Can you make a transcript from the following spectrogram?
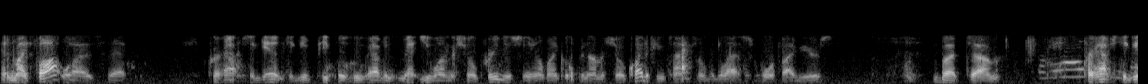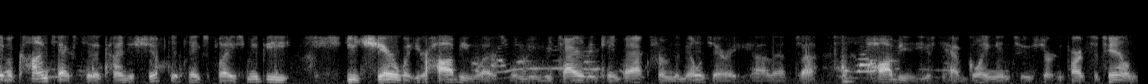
And my thought was that perhaps again to give people who haven't met you on the show previously, you know, Michael's been on the show quite a few times over the last four or five years. But um perhaps to give a context to the kind of shift that takes place, maybe you'd share what your hobby was when you retired and came back from the military, uh, that uh, hobby that you used to have going into certain parts of town.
